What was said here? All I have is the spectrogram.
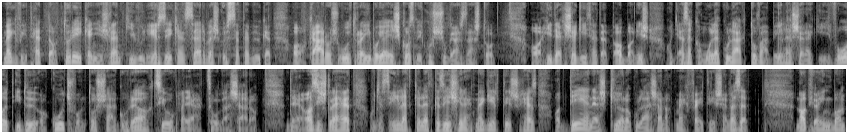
megvédhette a törékeny és rendkívül érzékeny szerves összetevőket a káros ultraibolya és kozmikus sugárzástól. A hideg segíthetett abban is, hogy ezek a molekulák tovább élhessenek, így volt idő a kulcsfontosságú reakciók lejátszódására. De az is lehet, hogy az élet keletkezésének megértéséhez a DNS kialakulásának megfejtése vezet. Napjainkban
